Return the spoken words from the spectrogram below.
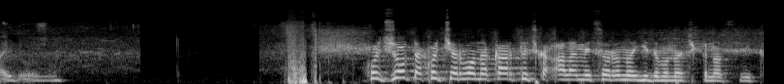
Байдуже. Хоч жовта, хоч червона карточка, але ми все одно їдемо на чемпіонат світу.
